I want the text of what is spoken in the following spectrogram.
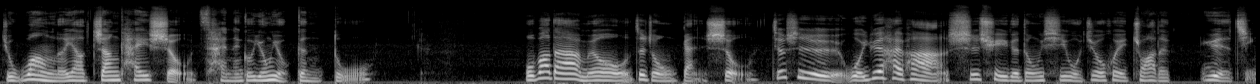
就忘了要张开手才能够拥有更多。我不知道大家有没有这种感受，就是我越害怕失去一个东西，我就会抓得越紧。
